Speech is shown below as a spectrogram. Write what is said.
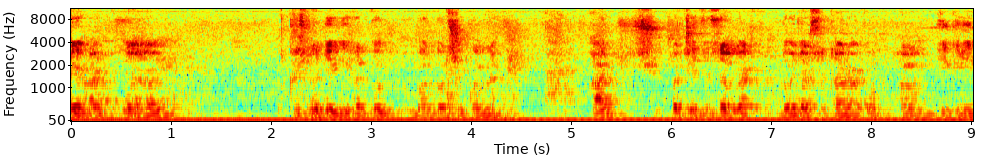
पहले आज क्रिसमस डे की सबको बहुत बहुत शुभकामनाएँ। आज 25 दिसंबर 2017 को हम ए के जी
